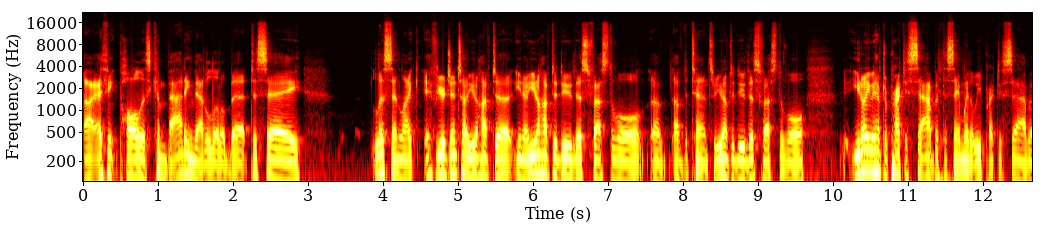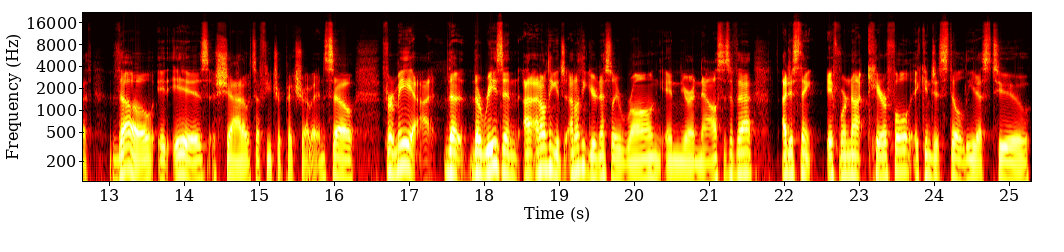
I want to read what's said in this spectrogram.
I think Paul is combating that a little bit to say, listen, like if you're Gentile, you don't have to, you know, you don't have to do this festival of, of the tents or you don't have to do this festival. You don't even have to practice Sabbath the same way that we practice Sabbath, though it is a shadow. It's a future picture of it. And so for me, I, the, the reason I don't think it's, I don't think you're necessarily wrong in your analysis of that. I just think if we're not careful, it can just still lead us to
